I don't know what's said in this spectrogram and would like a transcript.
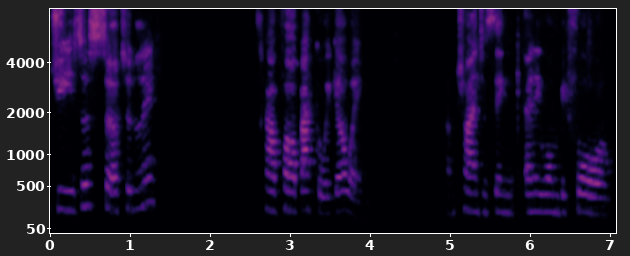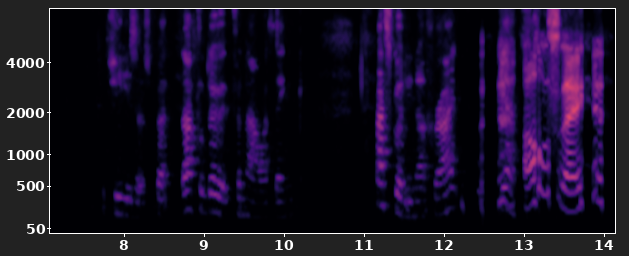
Jesus, certainly. How far back are we going? I'm trying to think anyone before Jesus, but that'll do it for now, I think. That's good enough, right? Yes. I'll say.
